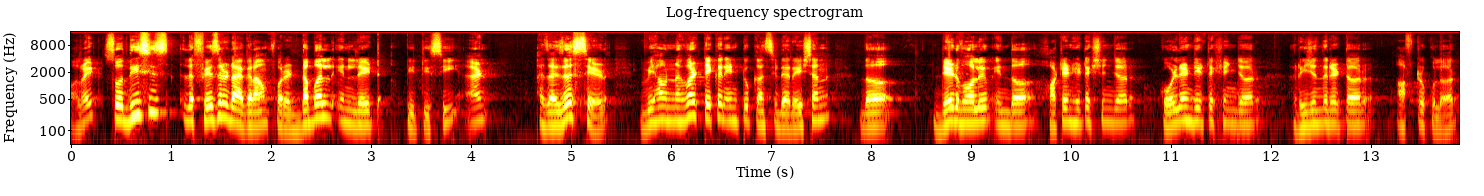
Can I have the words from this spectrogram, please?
alright. So, this is the phasor diagram for a double inlet PTC and as I just said, we have never taken into consideration the dead volume in the hot end heat exchanger, cold end heat exchanger, regenerator, aftercooler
